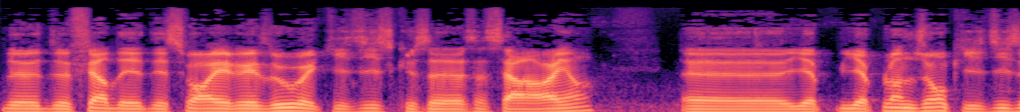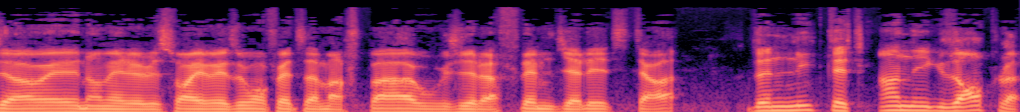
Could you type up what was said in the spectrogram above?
de, faire des, soirées réseau et qui se disent que ça, ça sert à rien. Il y, y, a plein de gens qui se disent ah ouais non mais les soirées réseau en fait ça marche pas ou j'ai la flemme d'y aller etc. Donne-nous peut-être un exemple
